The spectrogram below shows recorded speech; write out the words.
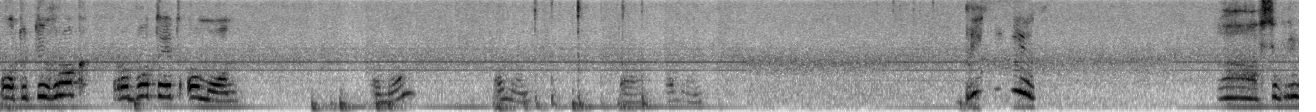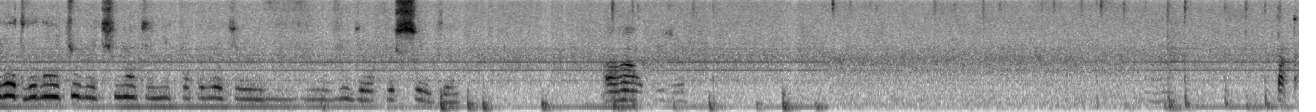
О, тут игрок работает ОМОН. ОМОН? ОМОН. Да, ОМОН. Блин! А, всем привет, вы на ютубе начнете, не попадете в, видео, пишите. Ага. Ага. Так,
